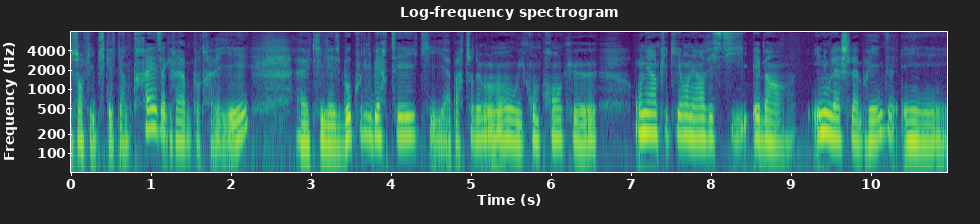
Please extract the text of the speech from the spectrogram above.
Jean-Philippe, c'est quelqu'un de très agréable pour travailler, euh, qui laisse beaucoup de liberté, qui, à partir du moment où il comprend que on est impliqué, on est investi, eh ben, il nous lâche la bride et,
